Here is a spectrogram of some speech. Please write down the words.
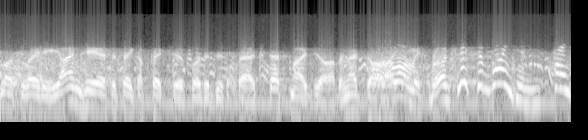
Look, lady, I'm here to take a picture for the dispatch. That's my job, and that's all I Hello, Miss Brooks. Mr. Boynton, thank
